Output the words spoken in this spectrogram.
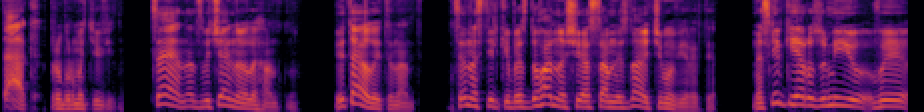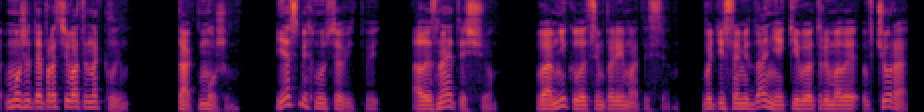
Так, пробурмотів він. Це надзвичайно елегантно. Вітаю, лейтенант. Це настільки бездоганно, що я сам не знаю, чому вірити. Наскільки я розумію, ви можете працювати на клин? Так, можу. Я всміхнувся у відповідь. Але знаєте що? Вам ніколи цим перейматися. Бо ті самі дані, які ви отримали вчора,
